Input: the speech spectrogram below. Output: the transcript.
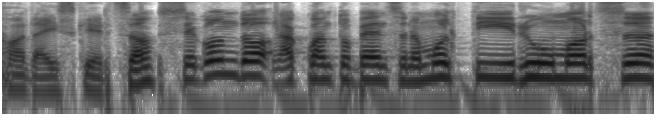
No dai scherzo. Secondo a quanto pensano molti rumors,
